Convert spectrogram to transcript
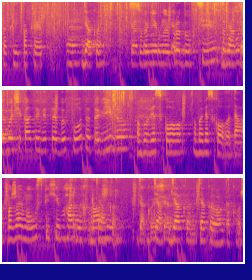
такий пакет Дякую. Сувенірної продукції. Тому Дякую. будемо чекати від тебе фото та відео. Обов'язково, обов'язково, да. Бажаємо успіхів, гарних вражень. Дякую. Дякую Дякую, дякую, дякую вам також.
